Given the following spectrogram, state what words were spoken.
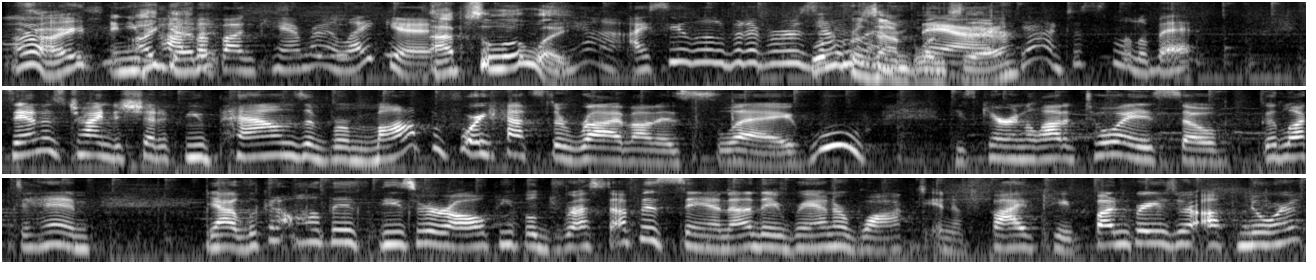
All right, And you I pop get up it. on camera. I like it. Absolutely. Yeah, I see a little bit of a resemblance, Little resemblance, resemblance there. Yeah, just a little bit. Santa's trying to shed a few pounds of Vermont before he has to arrive on his sleigh. Woo! He's carrying a lot of toys, so good luck to him. Yeah, look at all this. These are all people dressed up as Santa. They ran or walked in a 5K fundraiser up north.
